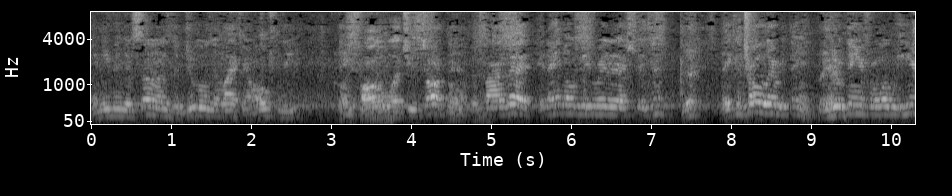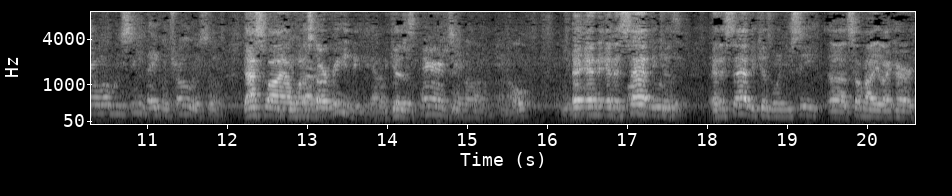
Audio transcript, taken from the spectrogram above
and even your sons the jewels in life and hopefully They follow what you taught them. Besides that, it ain't no getting rid of that shit, man. Yeah. They control everything. They do. everything from what we hear and what we see, they control it. So That's why I want to start reading again because parents on and hope. you and, know, and, and it's sad because it. and it's sad because when you see uh, somebody like her,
